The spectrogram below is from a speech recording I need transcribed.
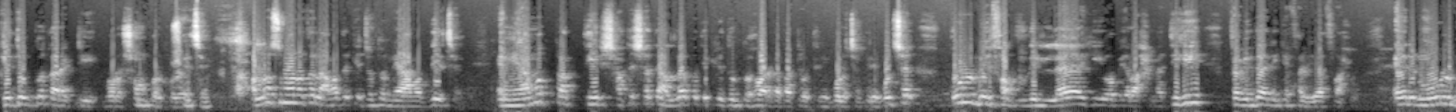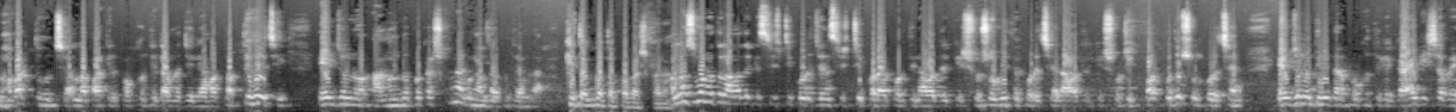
কৃতজ্ঞতার একটি বড় সম্পর্ক রয়েছে। আল্লাহ তাআলা আমাদেরকে যত নিয়ামত দিয়েছেন এই নিয়ামত প্রাপ্তির সাথে সাথে আল্লাহর প্রতি কৃতজ্ঞ হওয়ার ব্যাপারটাও তিনি বলেছেন। তিনি বলছেন কুল বিফাদলিল্লাহি ওয়া বিরাহমাতিহি ফাবিযালিকা ফালইফরাহু এর মূল ভাবার্থ হচ্ছে আল্লাহ পাকের পক্ষ থেকে আমরা যে নিয়ামত প্রাপ্তি হয়েছি এর জন্য আনন্দ প্রকাশ করা এবং আল্লাহর প্রতি আমরা কৃতজ্ঞতা প্রকাশ করা। আল্লাহ সুবহানাহু ওয়া তাআলা আমাদেরকে সৃষ্টি করেছেন সৃষ্টি করার পর তিনি আমাদেরকে সুশোভিত করেছেন আমাদেরকে সঠিক পথ প্রদর্শন করেছেন। এর জন্য তিনি তার পক্ষ থেকে গাইড হিসাবে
